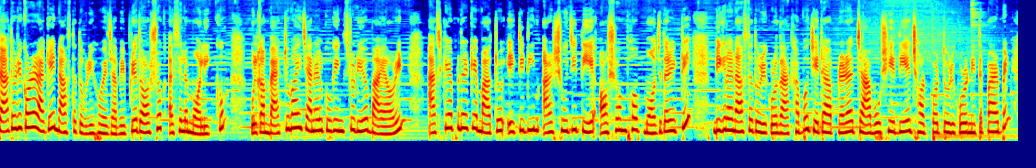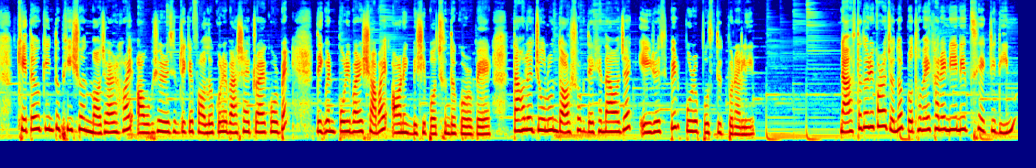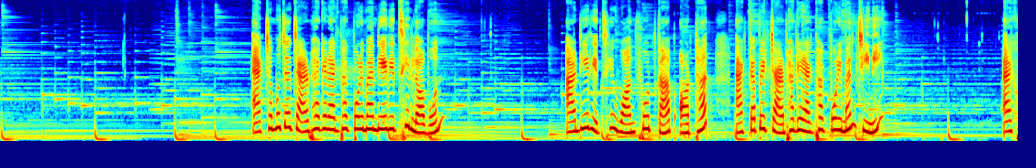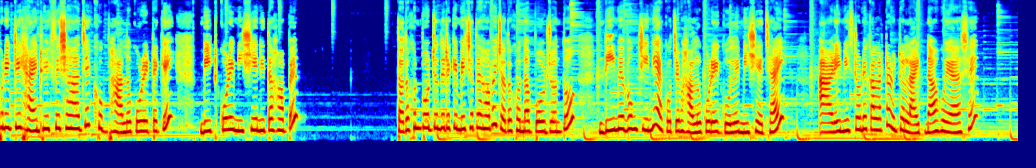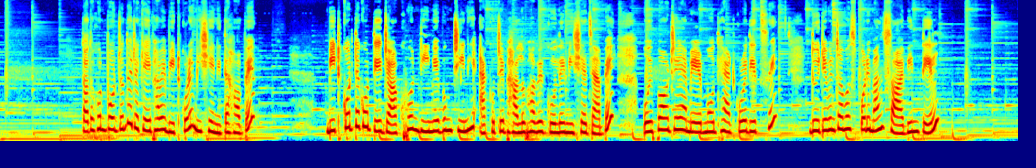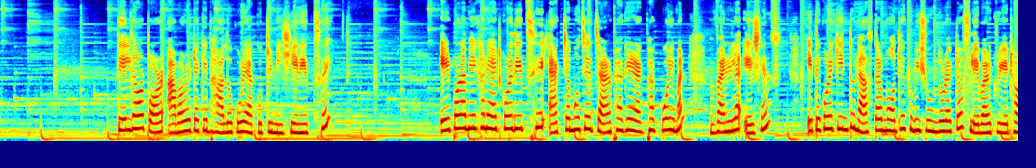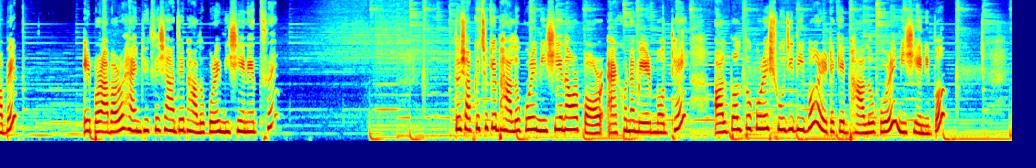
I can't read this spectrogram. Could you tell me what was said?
চা তৈরি করার আগেই নাস্তা তৈরি হয়ে যাবে। প্রিয় দর্শক, আসসালামু আলাইকুম। Welcome back to my channel cooking studio by Aurin আজকে আপনাদেরকে মাত্র একটি ডিম আর সুজি দিয়ে অসম্ভব মজাদার একটি বিকেলের নাস্তা তৈরি করে দেখাবো, যেটা আপনারা চা বসিয়ে দিয়ে ঝটপট তৈরি করে নিতে পারবেন। খেতেও কিন্তু ভীষণ মজার হয়। অবশ্যই রেসিপিটিকে ফলো করে বাসায় ট্রাই করবেন। দেখবেন পরিবারের সবাই অনেক বেশি পছন্দ করবে। তাহলে চলুন দর্শক দেখে নেওয়া যাক এই রেসিপির পুরো প্রস্তুত প্রণালী। নাস্তা তৈরি করার জন্য প্রথমে এখানে নিয়ে নিচ্ছি একটি ডিম। এক চামচের চার ভাগের এক ভাগ পরিমাণ দিয়ে দিচ্ছি লবণ। আর দিয়ে দিচ্ছি ওয়ান ফোর্থ কাপ অর্থাৎ এক কাপের চার ভাগের এক ভাগ পরিমাণ চিনি। এখন একটি হ্যান্ড হুইক্সের সাহায্যে খুব ভালো করে এটাকে বিট করে মিশিয়ে নিতে হবে। ততক্ষণ পর্যন্ত এটাকে মেশাতে হবে, যতক্ষণ না পর্যন্ত ডিম এবং চিনি একত্রে ভালো করে গলে মিশে যায়। আর এই মিশ্রণের কালারটা অনেকটা লাইট না হয়ে আসে। ততক্ষণ পর্যন্ত এটাকে এইভাবে বিট করে মিশিয়ে নিতে হবে। বিট করতে করতে যখন ডিম এবং চিনি একত্রে ভালোভাবে গলে মিশে যাবে, ওই পর্যায়ে আমি এর মধ্যে অ্যাড করে দিচ্ছি দুই টেবিল চামচ পরিমাণ সয়াবিন তেল। তেল দেওয়ার পর আবারও এটাকে ভালো করে একত্রে মিশিয়ে নিচ্ছি। এরপর আমি এখানে অ্যাড করে দিচ্ছি এক চামচের চার ভাগের এক ভাগ পরিমাণ ভ্যানিলা এসেন্স এতে করে কিন্তু নাস্তার মধ্যে খুবই সুন্দর একটা ফ্লেভার ক্রিয়েট হবে। এরপর আবারও হ্যান্ড হুইক্সের সাহায্যে ভালো করে মিশিয়ে নিচ্ছে। তো সব কিছুকে ভালো করে মিশিয়ে নেওয়ার পর এখন আমি এর মধ্যে অল্প অল্প করে সুজি দিব আর এটাকে ভালো করে মিশিয়ে নিব।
